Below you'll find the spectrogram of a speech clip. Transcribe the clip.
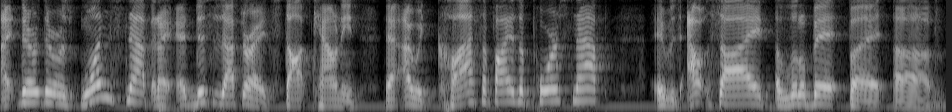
I, there there was one snap, and I and this is after I had stopped counting that I would classify as a poor snap. It was outside a little bit, but um,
